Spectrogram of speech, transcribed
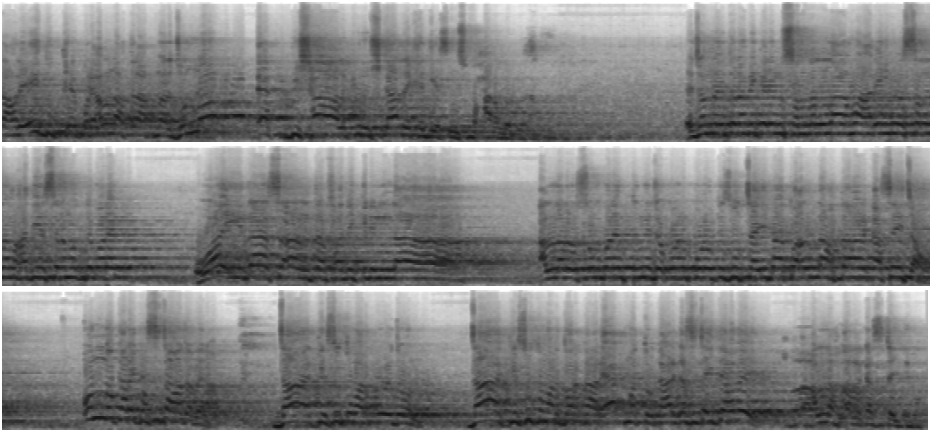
তাহলে এই দুঃখের পরে আল্লাহ তালা আপনার জন্য এক বিশাল পুরস্কার রেখে দিয়েছেন, সুবহানাল্লাহ। এজন্যই তো নবী করিম সাল্লাল্লাহু আলাইহি ওয়াসাল্লাম হাদিসের মধ্যে বলেন, ওয়া ইযা সাআলতা ফাযিকরিল্লাহ। আল্লাহ রসুল বলেন, তুমি যখন কোনো কিছু চাইবা, তো আল্লাহ তাআলার কাছেই চাও। অন্য কারও কাছে চাওয়া যাবে না। যা কিছু তোমার প্রয়োজন, যা কিছু তোমার দরকার, একমাত্র কার কাছে চাইতে হবে? আল্লাহ তাআলার কাছে চাইতে হবে।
